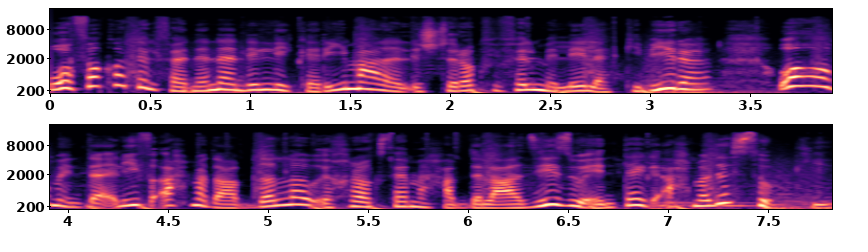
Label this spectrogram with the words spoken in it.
وافقت الفنانة نيلي كريم على الاشتراك في فيلم الليلة الكبيرة وهو من تأليف أحمد عبد الله وإخراج سامح عبد العزيز وإنتاج أحمد السبكي.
